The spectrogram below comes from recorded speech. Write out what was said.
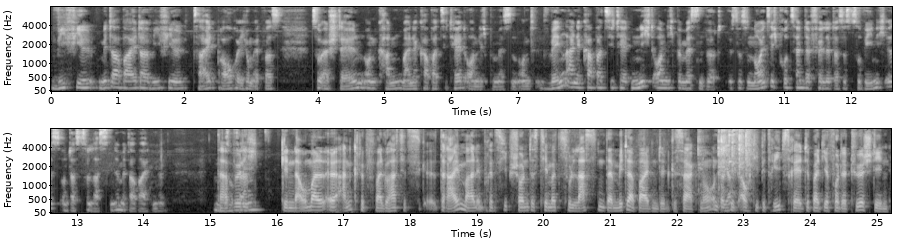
wie viel Mitarbeiter, wie viel Zeit brauche ich, um etwas zu erstellen und kann meine Kapazität ordentlich bemessen. Und wenn eine Kapazität nicht ordentlich bemessen wird, ist es in 90 Prozent der Fälle, dass es zu wenig ist und das zu Lasten der Mitarbeitenden. da würde ich genau mal äh, anknüpfen, weil du hast jetzt äh, dreimal im Prinzip schon das Thema zu Lasten der Mitarbeitenden gesagt, ne? Und dass ja. jetzt auch die Betriebsräte bei dir vor der Tür stehen.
